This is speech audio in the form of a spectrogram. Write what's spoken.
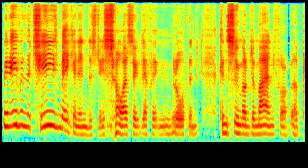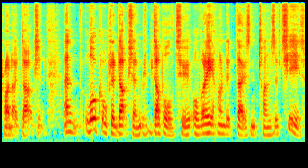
I mean, even the cheese making industry saw a significant growth in consumer demand for product production and local production doubled to over 800,000 tonnes of cheese.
